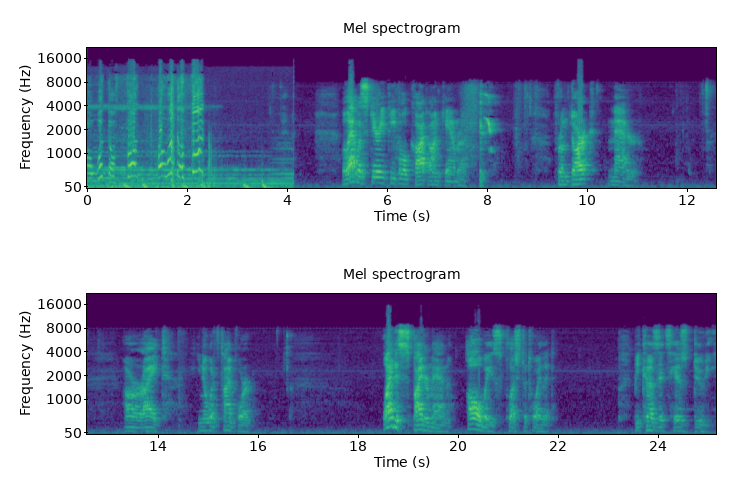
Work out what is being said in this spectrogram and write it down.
Oh, what the fuck? Oh, what the fuck? Well, that was scary people caught on camera from Dark Matter. All right, you know what it's time for. Why does Spider Man always flush the toilet? Because it's his duty.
